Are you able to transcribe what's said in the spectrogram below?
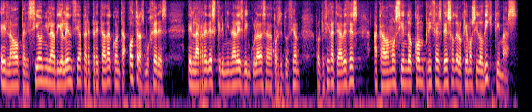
en la opresión y la violencia perpetrada contra otras mujeres en las redes criminales vinculadas a la prostitución. Porque fíjate, a veces acabamos siendo cómplices de eso de lo que hemos sido víctimas.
